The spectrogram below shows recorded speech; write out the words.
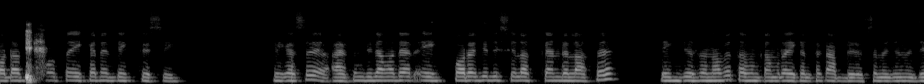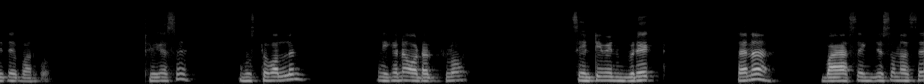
অর্ডার তো এখানে দেখতেছি। ঠিক আছে? এখন যদি আমাদের এই পরে যদি সেলার ক্যান্ডেল আসে এক্সিশন হবে তখন আমরা এখান থেকে আপ ডিরেকশনের জন্য যেতে পারব। ঠিক আছে? বুঝতে পারলেন? এখানে অর্ডার ফ্লো সেন্টিমেন্ট ব্রেক তাই না? বায়ার্স এক্সিশন আছে।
